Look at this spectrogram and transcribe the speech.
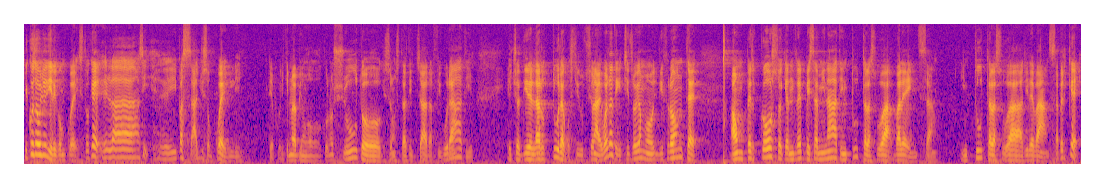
Che cosa voglio dire con questo? Che la, sì, i passaggi sono quelli, quelli che noi abbiamo conosciuto, che sono stati già raffigurati, e cioè dire la rottura costituzionale. Guardate che ci troviamo di fronte a un percorso che andrebbe esaminato in tutta la sua valenza, in tutta la sua rilevanza, perché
